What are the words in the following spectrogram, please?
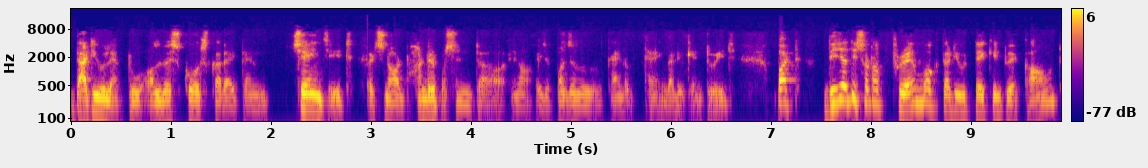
that you will have to always course correct and change it. It's not 100%, uh, you know, it's a puzzle kind of thing that you can do it. But these are the sort of framework that you take into account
